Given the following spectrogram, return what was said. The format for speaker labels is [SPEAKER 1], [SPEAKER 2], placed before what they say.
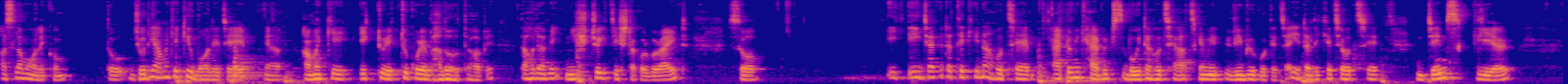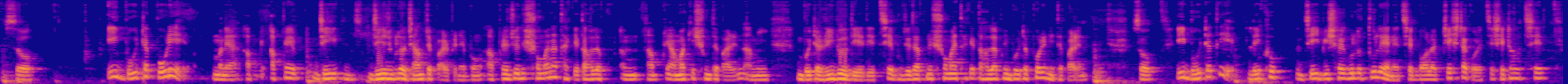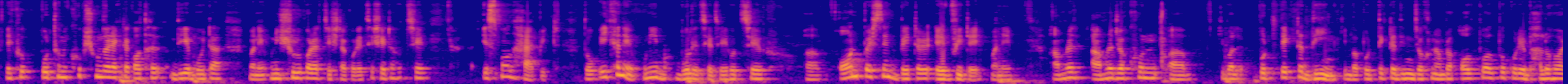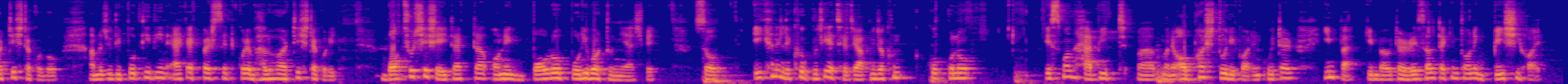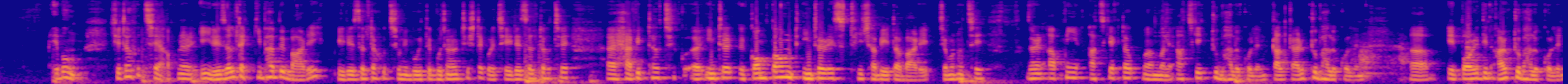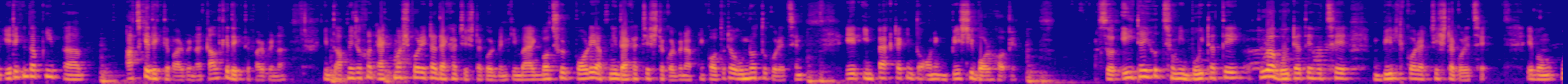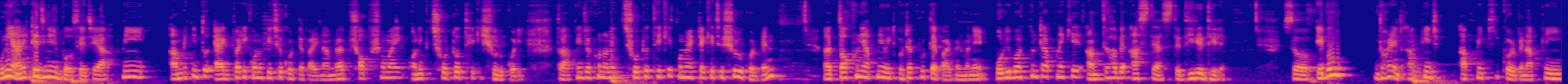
[SPEAKER 1] আসসালামু আলাইকুম। তো যদি আমাকে কেউ বলে যে আমাকে একটু, একটু করে ভালো হতে হবে, তাহলে আমি নিশ্চয়ই চেষ্টা করব, রাইট? সো এই এই জায়গাটা থেকে না হচ্ছে 'অ্যাটমিক হ্যাবিটস' বইটা হচ্ছে আজকে আমি রিভিউ করতে চাই। এটা লিখেছে হচ্ছে জেমস ক্লিয়ার। সো এই বইটা পড়ে মানে আপনি আপনি যেই জিনিসগুলো জানতে পারবেন এবং আপনার যদি সময় না থাকে তাহলে আপনি আমাকে শুনতে পারেন। আমি বইটা রিভিউ দিয়ে দিচ্ছি এবং যদি আপনার সময় থাকে তাহলে আপনি বইটা পড়ে নিতে পারেন। সো এই বইটাতে লেখক যেই বিষয়গুলো তুলে এনেছে, বলার চেষ্টা করেছে সেটা হচ্ছে লেখক প্রথমে খুব সুন্দর একটা কথা দিয়ে বইটা মানে উনি শুরু করার চেষ্টা করেছে। সেটা হচ্ছে স্মল হ্যাবিট। তো এইখানে উনি বলেছে যে হচ্ছে ওয়ান পার্সেন্ট বেটার এভরিডে মানে আমরা আমরা যখন কি বলে প্রত্যেকটা দিন কিংবা প্রত্যেকটা দিন যখন আমরা অল্প, অল্প করে ভালো হওয়ার চেষ্টা করব, আমরা যদি প্রতিদিন ১-১% করে ভালো হওয়ার চেষ্টা করি, বছর শেষে এটা একটা অনেক বড় পরিবর্তন নিয়ে আসবে। সো এইখানে লেখক বুঝিয়েছে যে আপনি যখন কোনো স্মল হ্যাবিট মানে অভ্যাস তৈরি করেন, ওইটার ইম্প্যাক্ট কিংবা ওইটার রেজাল্টটা কিন্তু অনেক বেশি হয়। এবং সেটা হচ্ছে আপনার এই রেজাল্টটা কীভাবে বাড়ে, এই রেজাল্টটা হচ্ছে উনি বইতে বোঝানোর চেষ্টা করেছে। এই রেজাল্টটা হচ্ছে হ্যাবিটটা হচ্ছে ইন্টার কম্পাউন্ড ইন্টারেস্ট হিসাবে এটা বাড়ে। যেমন হচ্ছে ধরেন আপনি আজকে একটা মানে আজকে একটু ভালো করলেন, কালকে আরেকটু ভালো করলেন, এর পরের দিন আরেকটু ভালো করলেন। এটা কিন্তু আপনি আজকে দেখতে পারবেন না, কালকে দেখতে পারবেন না। কিন্তু আপনি যখন এক মাস পরে এটা দেখার চেষ্টা করবেন কিংবা এক বছর পরে আপনি দেখার চেষ্টা করবেন আপনি কতটা উন্নত করেছেন, এর ইম্প্যাক্টটা কিন্তু অনেক বেশি বড় হবে। সো এইটাই হচ্ছে উনি বইটাতে পুরা বইটাতে হচ্ছে বিল্ড করার চেষ্টা করেছে। এবং উনি আরেকটা জিনিস বলছে যে আপনি আমরা কিন্তু একবারই কোনো কিছু করতে পারি না। আমরা সবসময় অনেক ছোট থেকে শুরু করি। তো আপনি যখন অনেক ছোট থেকে কোনো একটা কিছু শুরু করবেন, তখনই আপনি ওটা করতে পারবেন। মানে পরিবর্তনটা আপনাকে আনতে হবে আস্তে, আস্তে ধীরে, ধীরে। সো এবং ধরেন আপনি আপনি কি করবেন? আপনি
